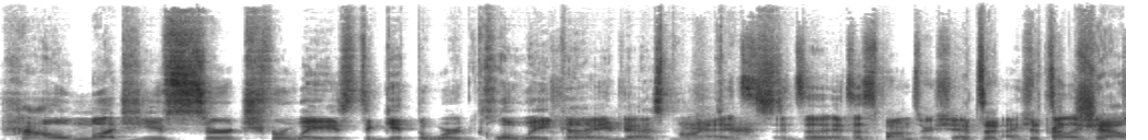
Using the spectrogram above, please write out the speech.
how much you search for ways to get the word cloaca, into Cloaca. this Yeah, podcast. it's, it's a it's a sponsorship. It's a I should it's a probably should've told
